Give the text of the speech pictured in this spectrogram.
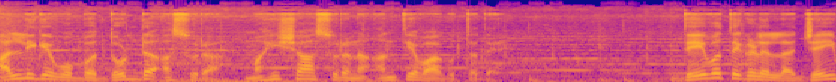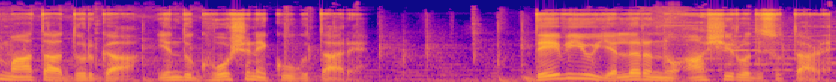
ಅಲ್ಲಿಗೆ ಒಬ್ಬ ದೊಡ್ಡ ಅಸುರ ಮಹಿಷಾಸುರನ ಅಂತ್ಯವಾಗುತ್ತದೆ. ದೇವತೆಗಳೆಲ್ಲ ಜೈ ಮಾತಾ ದುರ್ಗಾ ಎಂದು ಘೋಷಣೆ ಕೂಗುತ್ತಾರೆ. ದೇವಿಯು ಎಲ್ಲರನ್ನು ಆಶೀರ್ವದಿಸುತ್ತಾಳೆ.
